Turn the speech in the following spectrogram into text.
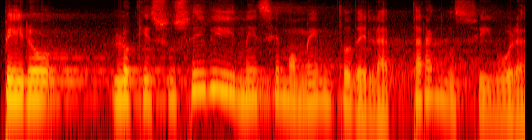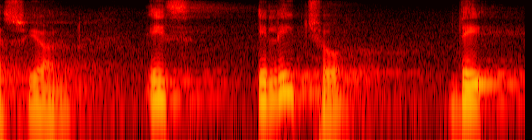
pero lo que sucede en ese momento de la transfiguración es el hecho de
